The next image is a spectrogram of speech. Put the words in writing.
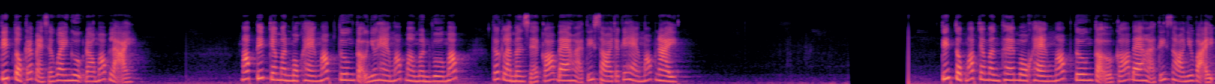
Tiếp tục các bạn sẽ quay ngược đầu móc lại móc tiếp cho mình một hàng móc tương tự như hàng móc mà mình vừa móc. Tức là mình sẽ có ba họa tiết soi cho cái hàng móc này. Tiếp tục móc cho mình thêm một hàng móc tương tự, có ba họa tiết soi như vậy,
